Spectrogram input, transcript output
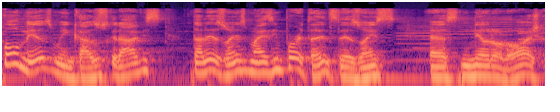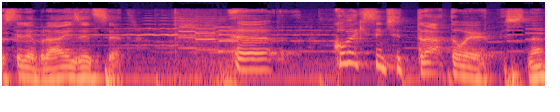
ou mesmo em casos graves, das lesões mais importantes, lesões eh, neurológicas, cerebrais, etc. Eh, como é que se trata o herpes, né?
